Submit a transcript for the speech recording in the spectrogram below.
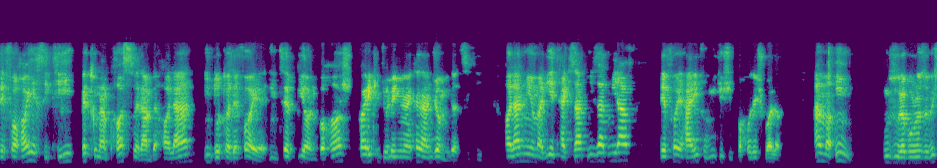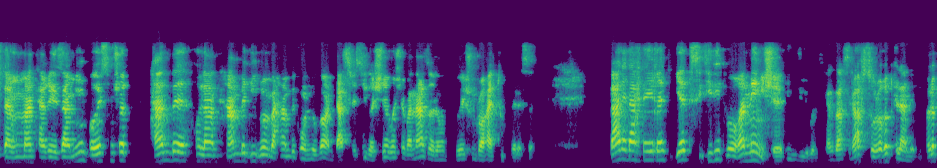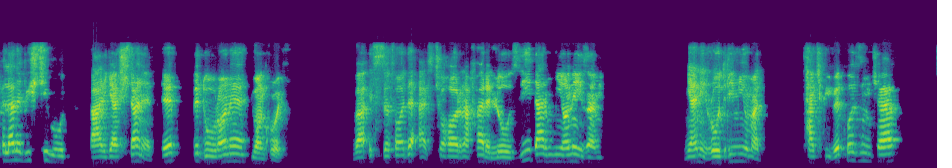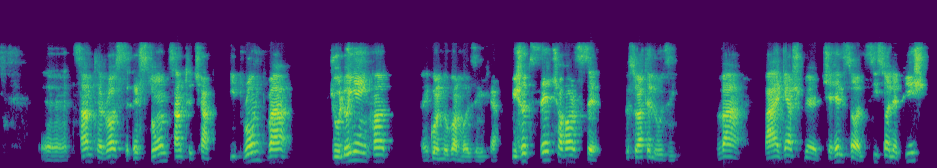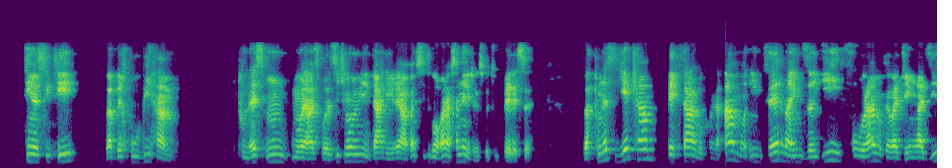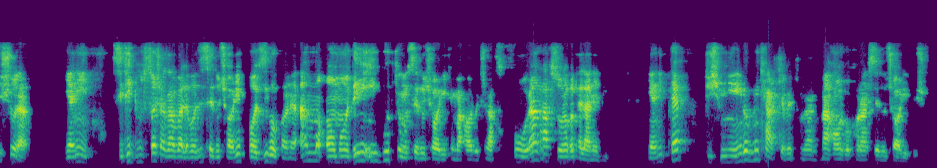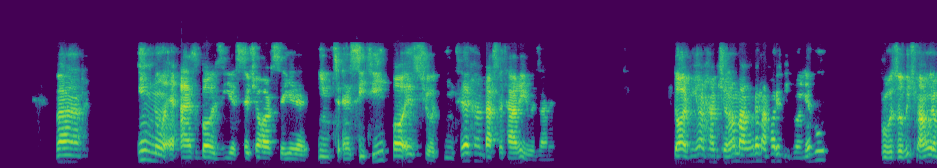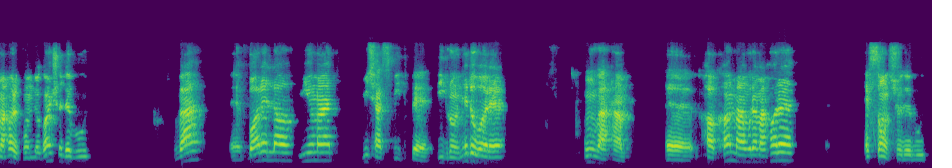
دفاع های سیتی بتونن پاس بدن به هالند. این دوتا دفاع اینتر بیان باهاش کاری که جلوی یونایتد انجام می‌داد سیتی. هالند میومد یه تکزت می‌زد می‌رفت دفاع حریف رو می‌کشید با خودش بالا. اما این حضور بروزوویچ در اون منطقه زمین باعث می‌شد هم به هلند هم به دیبرون و هم به گندگان دسترسی داشته باشه و نذاره بهشون راحت توپ برسه. بعد ده دقیقه یک سیتی دید واقعا نمیشه اینجوری بازی کرد. و رفت سراغ پلن بی. حالا پلن بیش چی بود؟ برگشتن به دوران یوان کرویف. و استفاده از چهار نفر لوزی در میانه زمین. یعنی رودری میومد تک پیوت بازی می‌کرد. سمت راست استون سمت چپ دیبرونگ و جلوی اینها گندگان بازی می‌کرد. می‌شد سه چهار سه به صورت لوزی. و برگشت به چهل سال سی سال پیش تیم سیتی و به خوبی هم تونست اون نوع از بازی که ما می‌بینیم ده دقیقه اول سیتی واقعا اصلا نمی‌تونست به توپ برسه و تونست یکم بهتر بکنه. اما اینتر و اینزاگی فورا متوجه این قضیه شدن. یعنی سیتی دوست داشت از اول بازی سه دو چهار بازی بکنه. اما آماده این بود که اون سه دو چهار که مهار بشه فورا رفت سراغ plan B. یعنی پپ پیش‌بینی رو می‌کرد که بتونن مهار بکنن سه دو چهار و این نوع از بازی سه چهار سه سیتی باعث شد اینتر هم دست به تغییر بزنه. دارمیان همچنان مأمور مهار دیبروینه بود. بروزوویچ مأمور مهار گندگان شده بود. و بارلا میومد میچسبید به دیبروینه دوباره. اون و هم هاکان مأمور مهار استونز شده بود.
